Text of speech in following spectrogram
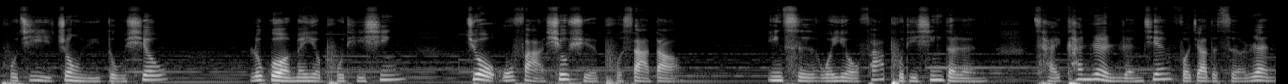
普济重于独修。如果没有菩提心，就无法修学菩萨道。因此，唯有发菩提心的人，才堪任人间佛教的责任。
